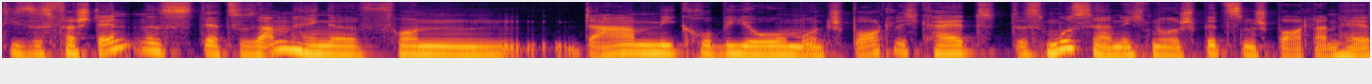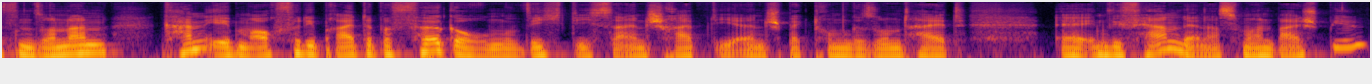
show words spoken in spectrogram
dieses Verständnis der Zusammenhänge von Darmmikrobiom und Sportlichkeit, das muss ja nicht nur Spitzensportlern helfen, sondern kann eben auch für die breite Bevölkerung wichtig sein, schreibt ihr in Spektrum Gesundheit. Äh, inwiefern denn? Hast du mal ein Beispiel?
